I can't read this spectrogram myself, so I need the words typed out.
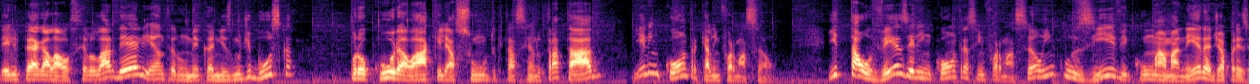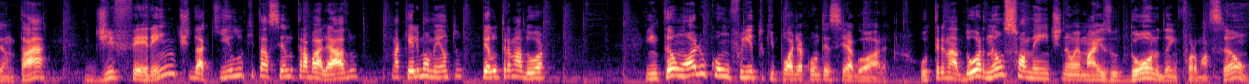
Ele pega lá o celular dele, entra num mecanismo de busca, procura lá aquele assunto que está sendo tratado e ele encontra aquela informação. E talvez ele encontre essa informação, inclusive com uma maneira de apresentar diferente daquilo que está sendo trabalhado naquele momento pelo treinador. Então, olha o conflito que pode acontecer agora. O treinador não somente não é mais o dono da informação,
